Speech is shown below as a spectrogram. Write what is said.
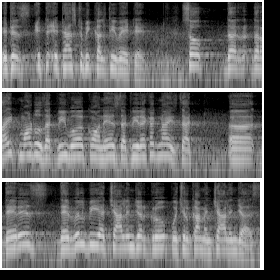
It, is, it, it has to be cultivated. So the, the right model that we work on is that we recognize that uh, there is there will be a challenger group which will come and challenge us.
